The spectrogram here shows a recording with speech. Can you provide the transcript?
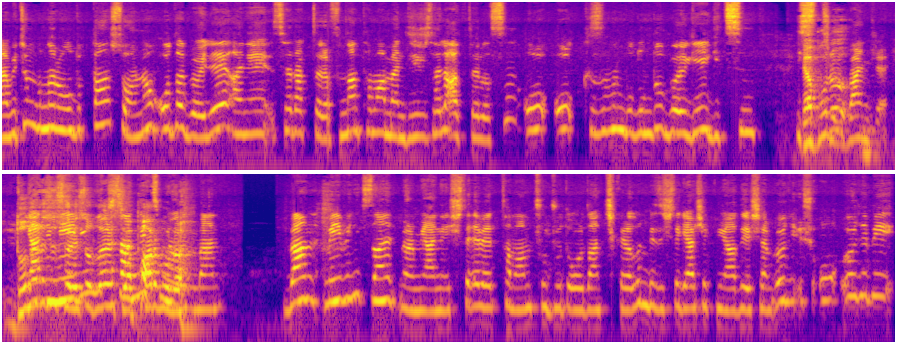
Yani bütün bunlar olduktan sonra o da böyle hani Serak tarafından tamamen dijitale aktarılsın. O o kızının bulunduğu bölgeye gitsin Ya istiyor bunu bence. Dolores'e Maeve'in söylese Dolores yapar bunu. Ben ben Maeve'in hiç zannetmiyorum yani işte evet tamam çocuğu da oradan çıkaralım biz işte gerçek dünyada yaşayalım. Öyle o öyle bir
